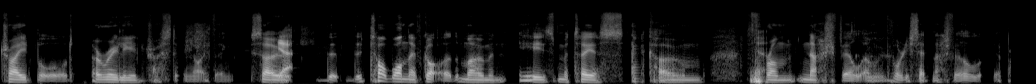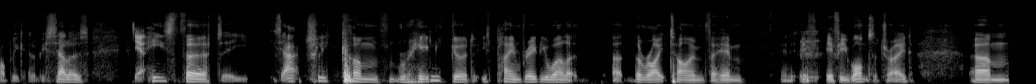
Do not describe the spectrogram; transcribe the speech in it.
trade board are really interesting, I think. So Yeah. the the top one they've got at the moment is Mattias Ekholm Yeah. from Nashville, and we've already said Nashville are probably going to be sellers. Yeah. He's 30. He's actually come really good. He's playing really well at, at the right time for him if, if he wants a trade. Um,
